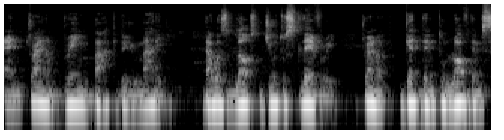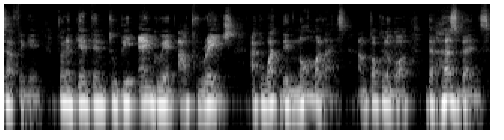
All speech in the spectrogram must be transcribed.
and trying to bring back the humanity that was lost due to slavery, trying to get them to love themselves again, trying to get them to be angry and outraged at what they normalize. I'm talking about the husbands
